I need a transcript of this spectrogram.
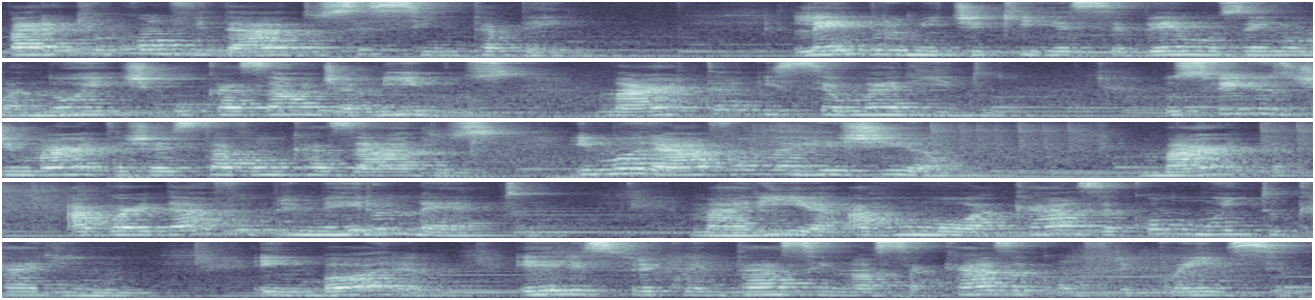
para que o convidado se sinta bem. Lembro-me de que recebemos em uma noite o casal de amigos Marta e seu marido. Os filhos de Marta já estavam casados e moravam na região. Marta aguardava o primeiro neto. Maria arrumou a casa com muito carinho. Embora eles frequentassem nossa casa com frequência,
